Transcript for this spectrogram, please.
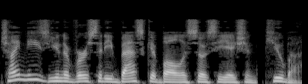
Chinese University Basketball Association CUBA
